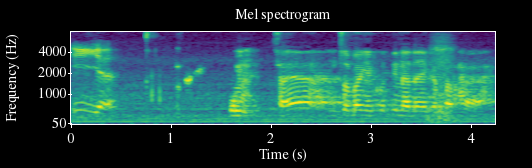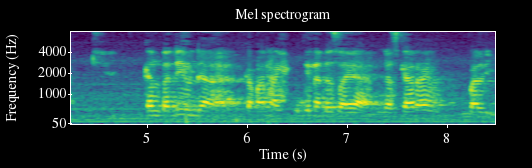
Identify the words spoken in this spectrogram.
Iya Hmm, saya mencoba ngikutin nadanya ke Farha. Kan tadi udah ke Farha ngikutin nada saya. Nah sekarang balik,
